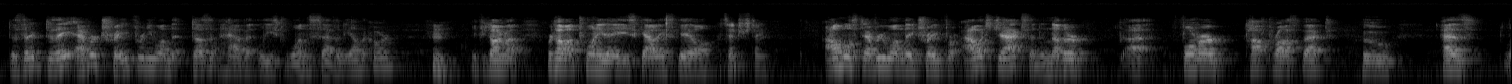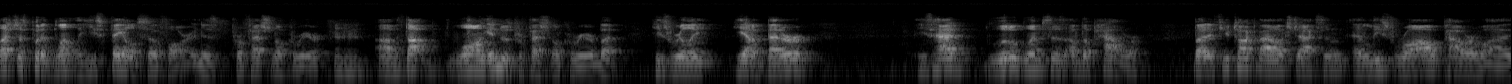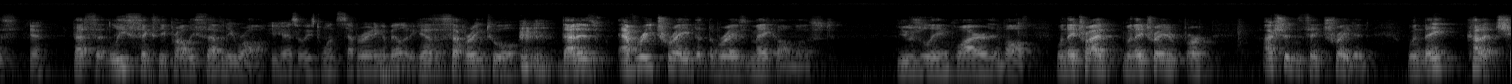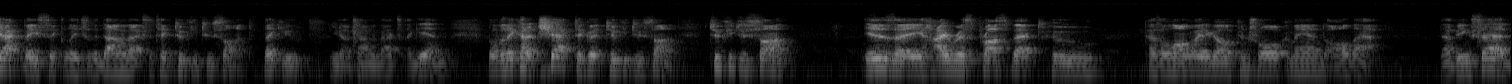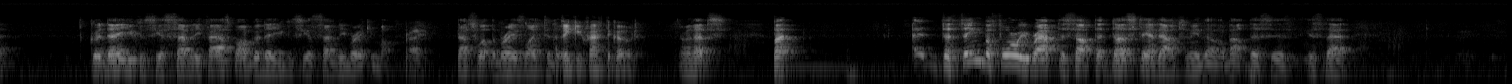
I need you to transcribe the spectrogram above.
does they do they ever trade for anyone that doesn't have at least 170 on the card? Hmm. If you're talking about, we're talking about 20 to 80 scouting scale. It's interesting. Almost everyone they trade for. Alex Jackson, another uh, former top prospect who has, let's just put it bluntly, he's failed so far in his professional career. hmm Um, it's not long into his professional career, but he's really he had a better. He's had little glimpses of the power, but if you talk about Alex Jackson, at least raw power wise, Yeah. that's at least sixty, probably seventy raw. He has at least one separating ability. He has a separating tool. that is every trade that the Braves make almost usually inquire involves when they tried when they traded or I shouldn't say traded when they cut a check basically to the Diamondbacks to take Touki Toussaint. Thank you, you know Diamondbacks again. But when they cut a check to get Touki Toussaint, Touki Toussaint is a high risk prospect who has a long way to go with control, command, all that. That being said, good day you can see a 70 fastball, good day you can see a 70 breaking ball. Right. That's what the Braves like to do. I think you cracked the code. I mean, that's. But uh, the thing before we wrap this up that does stand out to me though about this is is that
